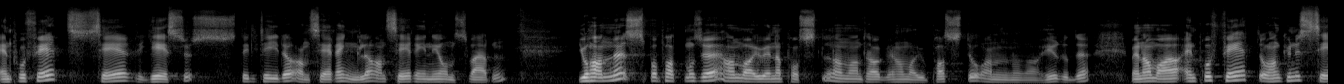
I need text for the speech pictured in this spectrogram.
En profet ser Jesus til tider, han ser engler, han ser inn i åndsverden. Johannes på Patmosø han var jo en apostel, han var, han var jo pastor, han var hyrde. Men han var en profet, og han kunne se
